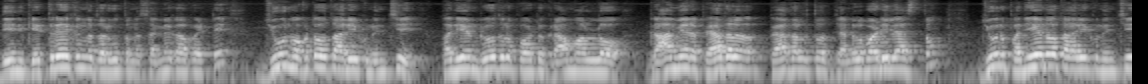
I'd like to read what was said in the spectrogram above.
దీనికి వ్యతిరేకంగా జరుగుతున్న సమ్మె కాబట్టి జూన్ ఒకటో తారీఖు నుంచి పదిహేను రోజుల పాటు గ్రామాల్లో గ్రామీణ పేదల పేదలతో జనరల్ లేస్తాం జూన్ పదిహేనో తారీఖు నుంచి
